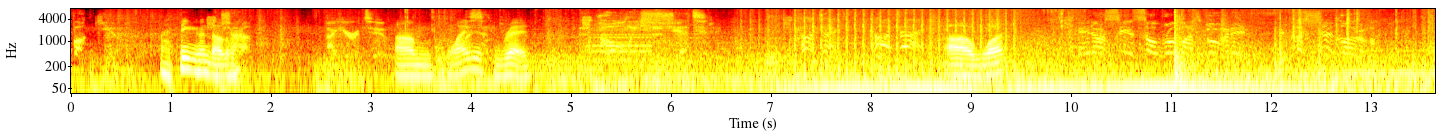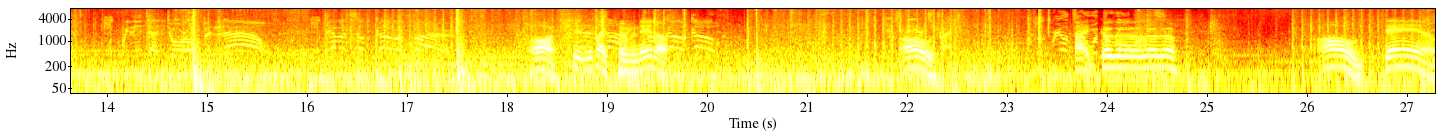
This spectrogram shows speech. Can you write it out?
Fuck you. I think you're the other one. up. I hear it too. Um, why is this red? Holy shit. Contact! Contact! Uh, what? NRCSO robots moving in. A shitload of them. We need that door open now! Give us some cover fire! Oh shit, it's like Terminator. Oh. Alright, go, go, go, go, go. Oh, damn.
